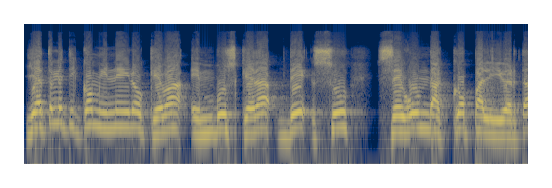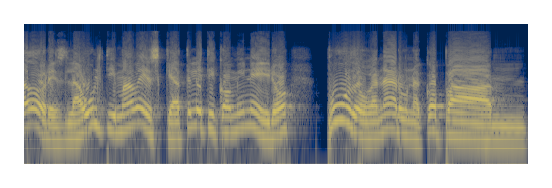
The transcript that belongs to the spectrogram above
y Atlético Mineiro que va en búsqueda de su segunda Copa Libertadores. La última vez que Atlético Mineiro pudo ganar una Copa mm,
